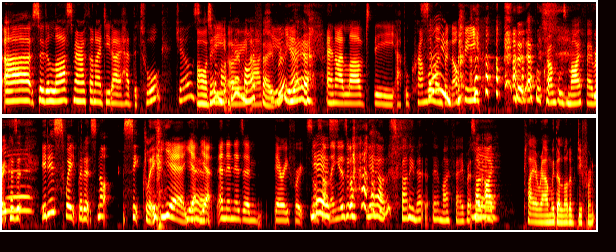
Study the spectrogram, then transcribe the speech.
Uh, so the last marathon I did, I had the Torq gels. Oh, they're my- they're my favourite, yeah. and I loved the apple crumble Same. and banoffee. the apple crumble's my favorite because Yeah. it, it is sweet, but it's not sickly. yeah, yeah, Yeah. yeah, And then there's a berry fruits or Yes. something as well. yeah, it's funny that they're my favourites. So Yeah. I play around with a lot of different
